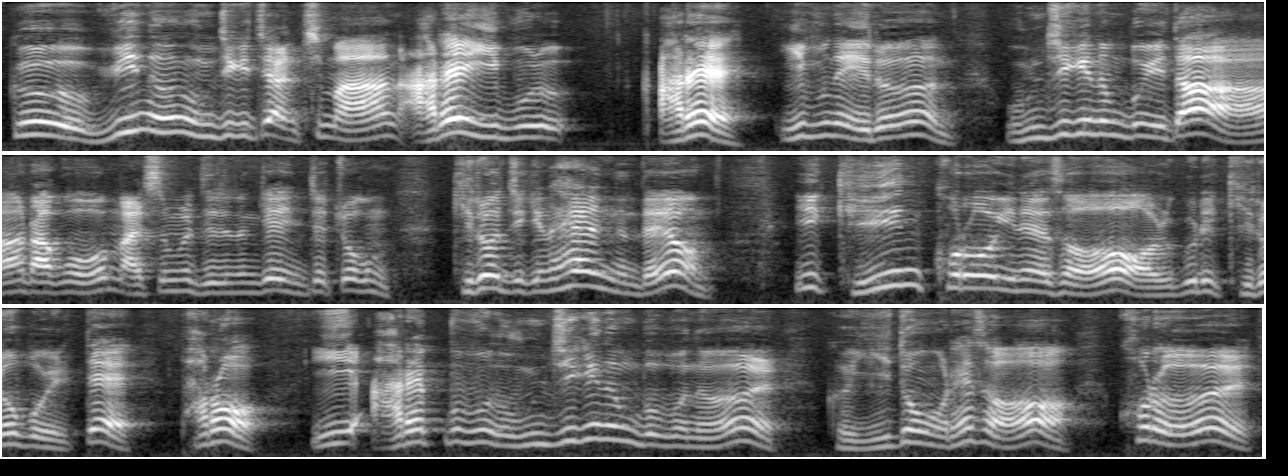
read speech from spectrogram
그 위는 움직이지 않지만 아래 2분 아래 2분의 1은 움직이는 부위다 라고 말씀을 드리는 게 이제 조금 길어지긴 했는데요 이 긴 코로 인해서 얼굴이 길어 보일 때 바로 이 아랫부분 움직이는 부분을 그 이동을 해서 코를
